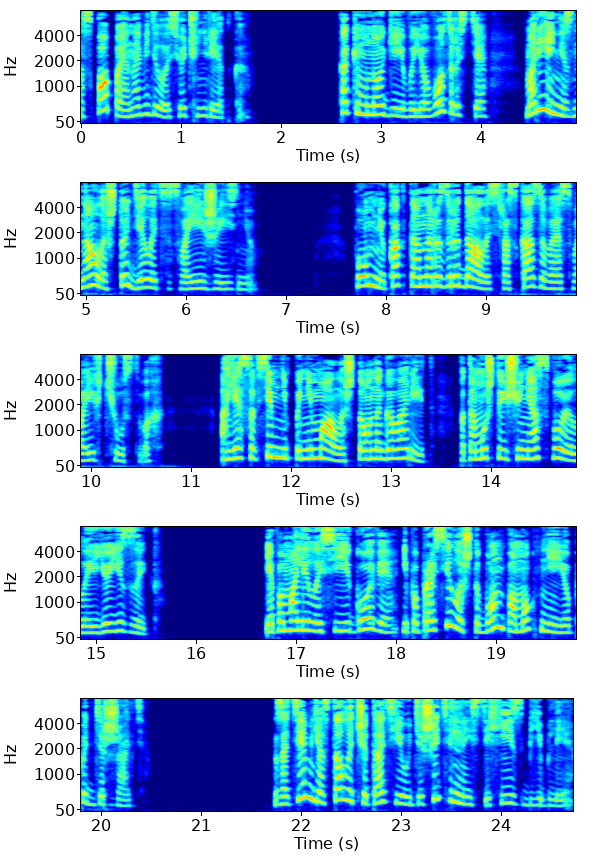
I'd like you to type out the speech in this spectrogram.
а с папой она виделась очень редко. Как и многие в ее возрасте, Мария не знала, что делать со своей жизнью. Помню, как-то она разрыдалась, рассказывая о своих чувствах, а я совсем не понимала, что она говорит, потому что еще не освоила ее язык. Я помолилась Иегове и попросила, чтобы он помог мне ее поддержать. Затем я стала читать ей утешительные стихи из Библии.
